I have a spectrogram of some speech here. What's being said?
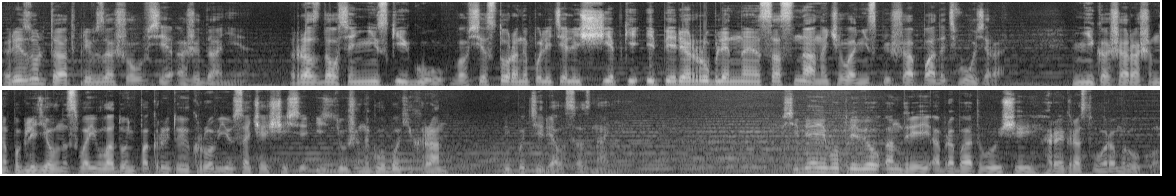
Результат превзошел все ожидания. Раздался низкий гул, во все стороны полетели щепки, и перерубленная сосна начала не спеша падать в озеро. Ник ошарашенно поглядел на свою ладонь, покрытую кровью, сочащейся из дюжины глубоких ран, и потерял сознание. Себя его привел Андрей, обрабатывающий рэг-раствором руку.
